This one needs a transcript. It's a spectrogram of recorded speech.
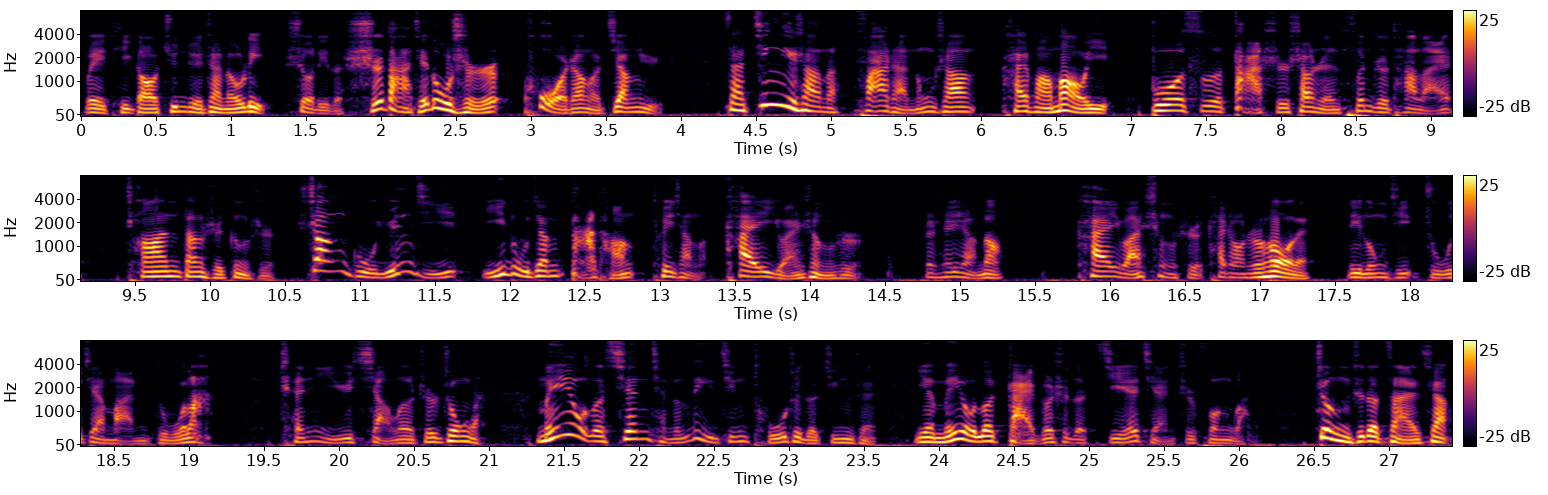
为提高军队战斗力，设立了十大节度使，扩张了疆域。在经济上呢，发展农商，开放贸易，波斯大食商人纷至沓来，长安当时更是商贾云集，一度将大唐推向了开元盛世。可谁想到，开元盛世开创之后呢，李隆基逐渐满足了，沉溺于享乐之中啊，没有了先前的励精图治的精神，也没有了改革时的节俭之风了。正直的宰相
